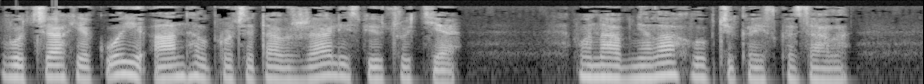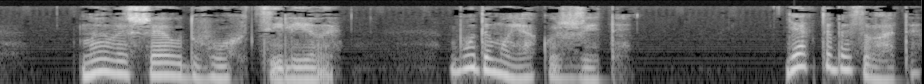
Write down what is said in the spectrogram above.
в очах якої ангел прочитав жаль і співчуття. Вона обняла хлопчика і сказала: ми лише удвох ціліли, будемо якось жити. Як тебе звати?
